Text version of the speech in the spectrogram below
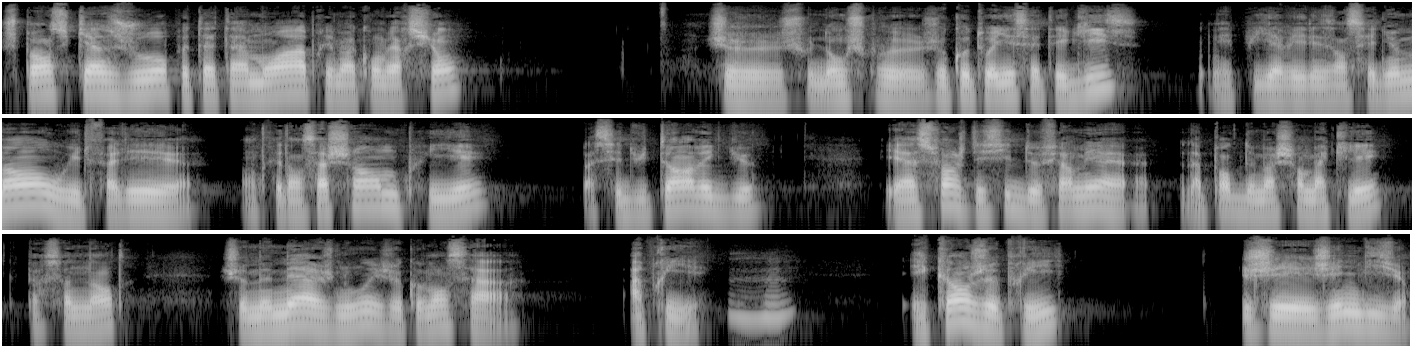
je pense 15 jours, peut-être un mois après ma conversion, je, je- donc je, je côtoyais cette église. Et puis, il y avait des enseignements où il fallait entrer dans sa chambre, prier, passer du temps avec Dieu. Et un soir, je décide de fermer euh, la porte de ma chambre à clé, personne n'entre. Je me mets à genoux et je commence à, à prier. Et quand je prie, j'ai une vision.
